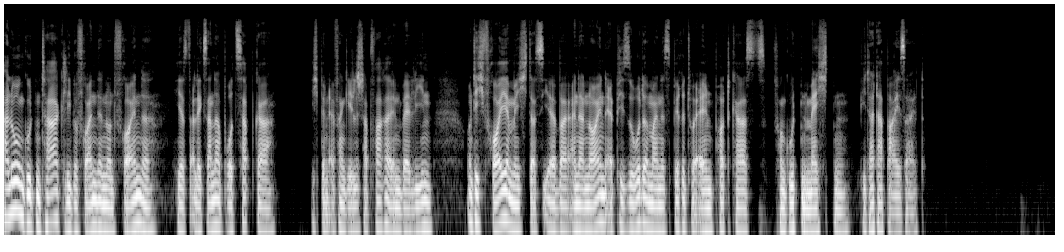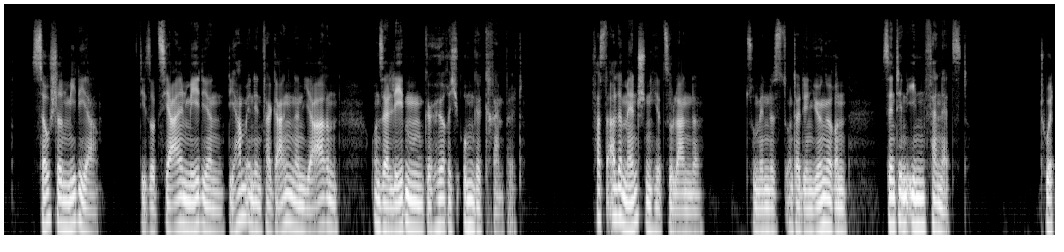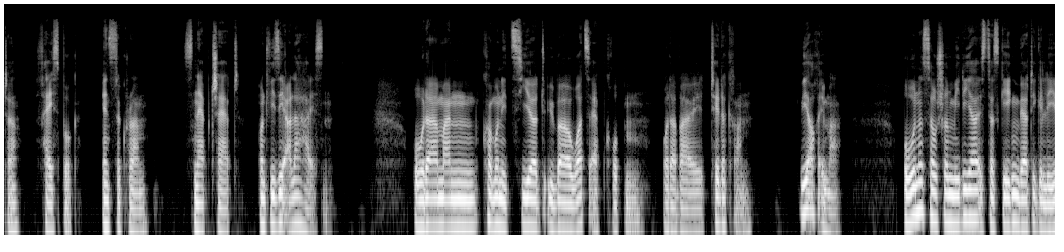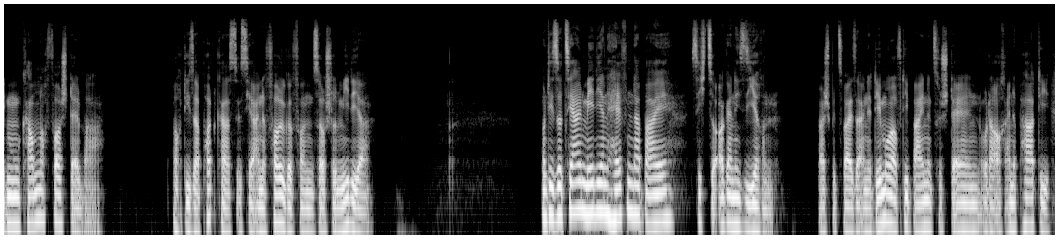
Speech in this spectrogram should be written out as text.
Hallo und guten Tag, liebe Freundinnen und Freunde. Hier ist Alexander Brozapka. Ich bin evangelischer Pfarrer in Berlin und ich freue mich, dass ihr bei einer neuen Episode meines spirituellen Podcasts von guten Mächten wieder dabei seid. Social Media, die sozialen Medien, die haben in den vergangenen Jahren unser Leben gehörig umgekrempelt. Fast alle Menschen hierzulande, zumindest unter den Jüngeren, sind in ihnen vernetzt. Twitter, Facebook, Instagram, Snapchat und wie sie alle heißen. Oder man kommuniziert über WhatsApp-Gruppen oder bei Telegram. Wie auch immer. Ohne Social Media ist das gegenwärtige Leben kaum noch vorstellbar. Auch dieser Podcast ist ja eine Folge von Social Media. Und die sozialen Medien helfen dabei, sich zu organisieren. Beispielsweise eine Demo auf die Beine zu stellen oder auch eine Party,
